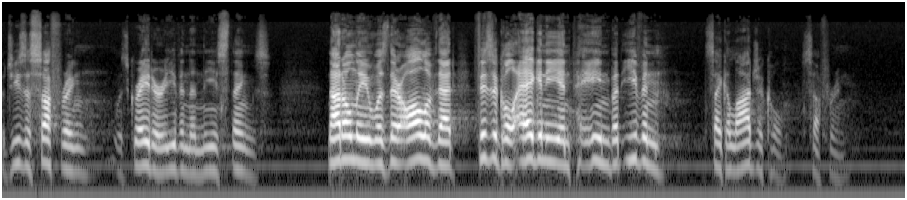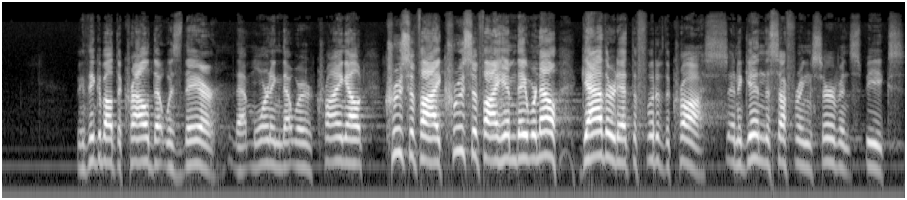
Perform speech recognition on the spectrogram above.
But Jesus' suffering was greater even than these things. Not only was there all of that physical agony and pain, but even psychological suffering. We think about the crowd that was there that morning that were crying out, Crucify, crucify him. They were now gathered at the foot of the cross. And again, the suffering servant speaks.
